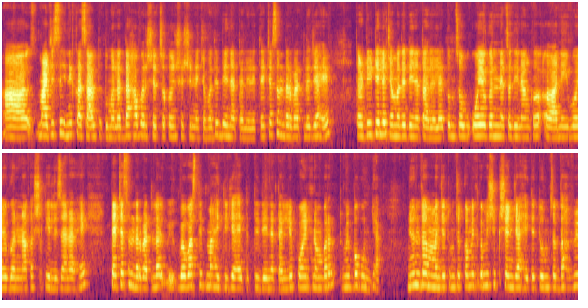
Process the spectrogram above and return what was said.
माझे सैनिक असाल तर तुम्हाला दहा वर्षाचं कन्सेशन याच्यामध्ये देण्यात आलेलं आहे. त्याच्या संदर्भातलं जे आहे तर डिटेल याच्यामध्ये देण्यात आलेलं आहे. तुमचं वयोगणण्याचा दिनांक आणि वयोगणना कशी केली जाणार आहे त्याच्या संदर्भातलं व्यवस्थित माहिती जी आहे तर ती देण्यात आलेली पॉईंट नंबर तुम्ही बघून घ्या. न्यूनतम म्हणजे तुमचं कमीत कमी शिक्षण जे आहे ते तुमचं दहावी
